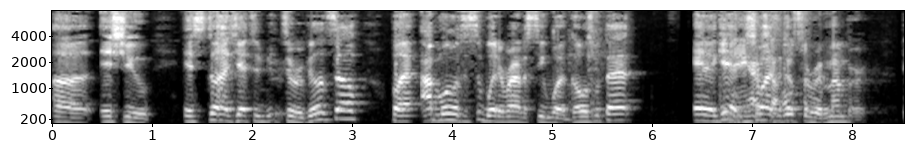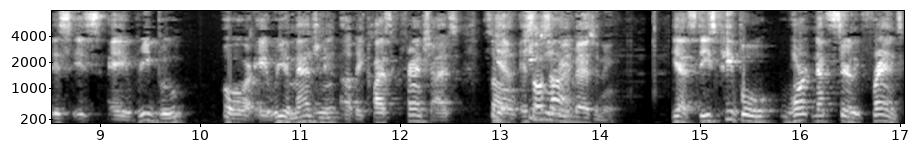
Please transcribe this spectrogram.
uh issue it still has yet to be, to reveal itself, but I'm willing to wait around to see what goes with that. And again, and they the have to to go- also remember this is a reboot or a reimagining of a classic franchise. So yeah, it's also mind, reimagining. yes, these people weren't necessarily friends.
